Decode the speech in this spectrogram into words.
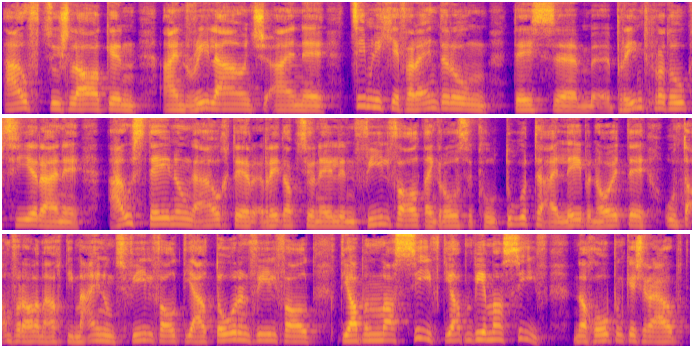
aufzuschlagen, ein Relaunch, eine ziemliche Veränderung des ähm, Printprodukts hier, eine Ausdehnung auch der redaktionellen Vielfalt, ein großer Kulturteil, Leben heute und dann vor allem auch die Meinungsvielfalt, die Autorenvielfalt, die haben massiv, die haben wir massiv nach oben geschraubt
